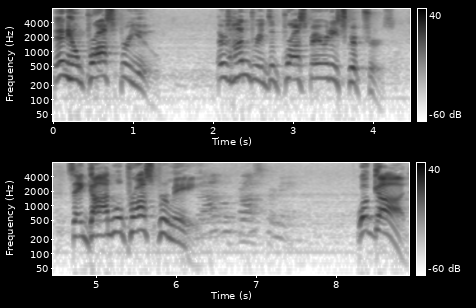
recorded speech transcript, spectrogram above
then he'll prosper you. There's hundreds of prosperity scriptures. Say God will prosper me. God will prosper me. What God?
